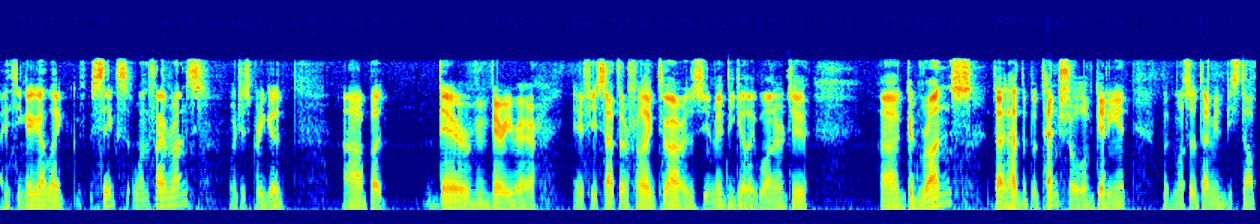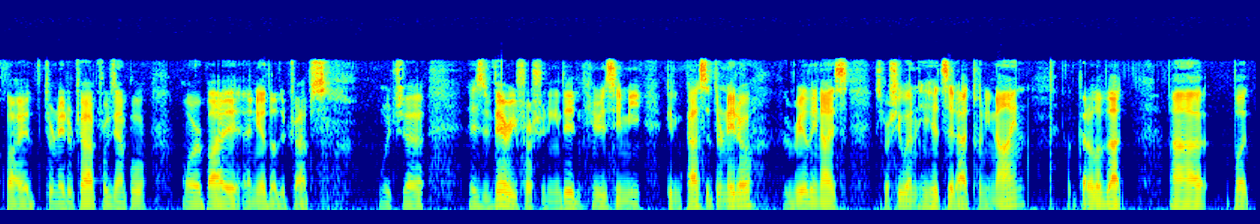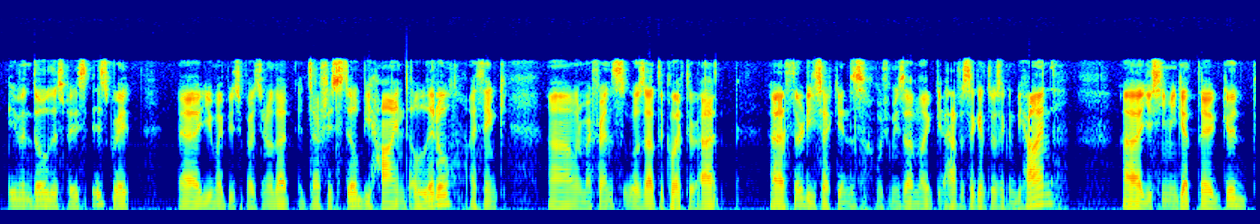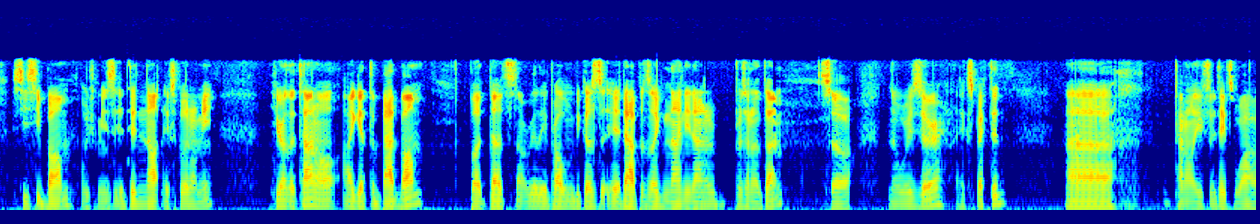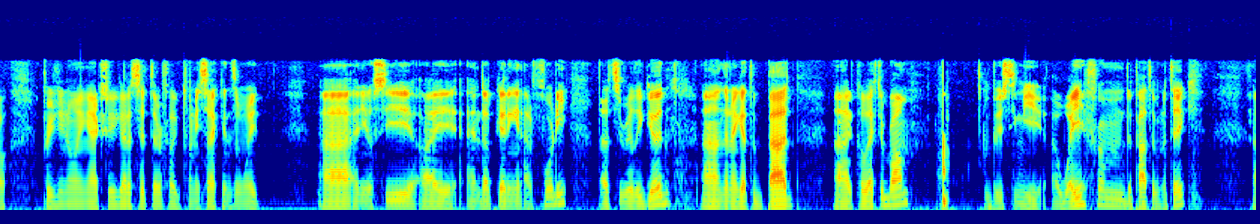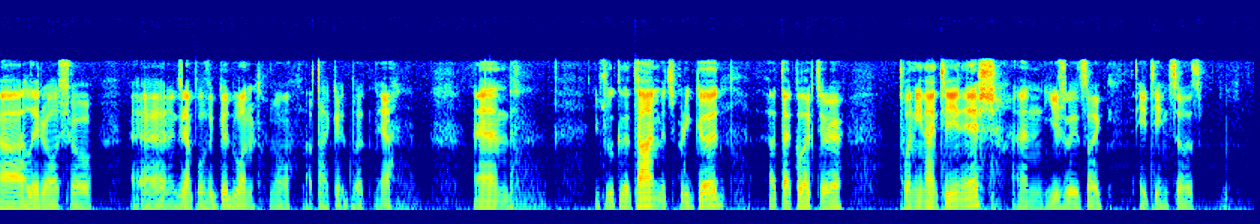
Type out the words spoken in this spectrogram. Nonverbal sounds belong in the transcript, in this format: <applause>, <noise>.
I think I got like six one five runs which is pretty good uh, but they're very rare. If you sat there for like two hours you'd maybe get like one or two uh, good runs that had the potential of getting it, but most of the time you'd be stopped by the tornado trap, for example, or by any of the other traps, which uh, is very frustrating indeed. Here you see me getting past the tornado, really nice, especially when he hits it at 29. Gotta love that. Uh, but even though this pace is great, uh, you might be surprised to know that it's actually still behind a little. I think uh, one of my friends was at the collector at uh, 30 seconds, which means I'm like half a second to a second behind. Uh, you see me get the good CC bomb, which means it did not explode on me. Here on the tunnel, I get the bad bomb, but that's not really a problem because it happens like 99% of the time. So, no worries there, expected. Uh, tunnel usually takes a while, pretty annoying actually, you gotta sit there for like 20 seconds and wait uh, and you'll see I end up getting it at 40 that's really good. And then I get the bad uh, collector bomb boosting me away from the path I'm going to take. Uh, later I'll show uh, an example of a good one. Well not that good but yeah. And if you look at the time it's pretty good. At that collector 2019-ish and usually it's like 18 so that's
